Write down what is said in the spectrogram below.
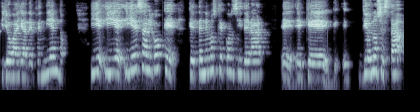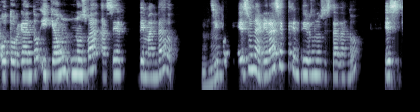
que yo vaya defendiendo. Y, y, y es algo que, que, tenemos que considerar eh, eh, que, Dios nos está otorgando y que aún nos va a ser demandado. ¿sí? Porque es una gracia que Dios nos está dando es,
